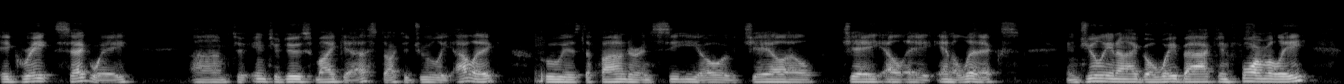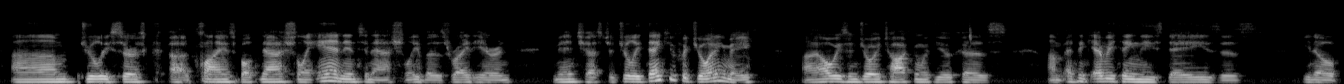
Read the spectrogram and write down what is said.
a great segue um, to introduce my guest, Dr. Julie Alig who is the founder and CEO of JLL, JLA Analytics. And Julie and I go way back informally. Um, Julie serves uh, clients both nationally and internationally, but is right here in Manchester. Julie, thank you for joining me. I always enjoy talking with you because um, I think everything these days is, you know,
